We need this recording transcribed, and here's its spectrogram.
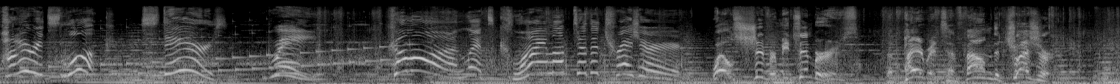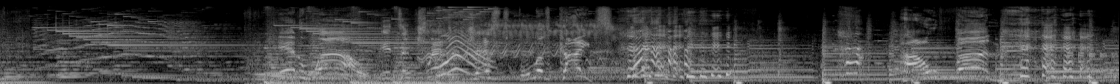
Pirates, look! Stairs! Great! Come on, let's climb up to the treasure! Well, shiver me timbers! The pirates have found the treasure. And wow, it's a treasure chest full of kites. How fun!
